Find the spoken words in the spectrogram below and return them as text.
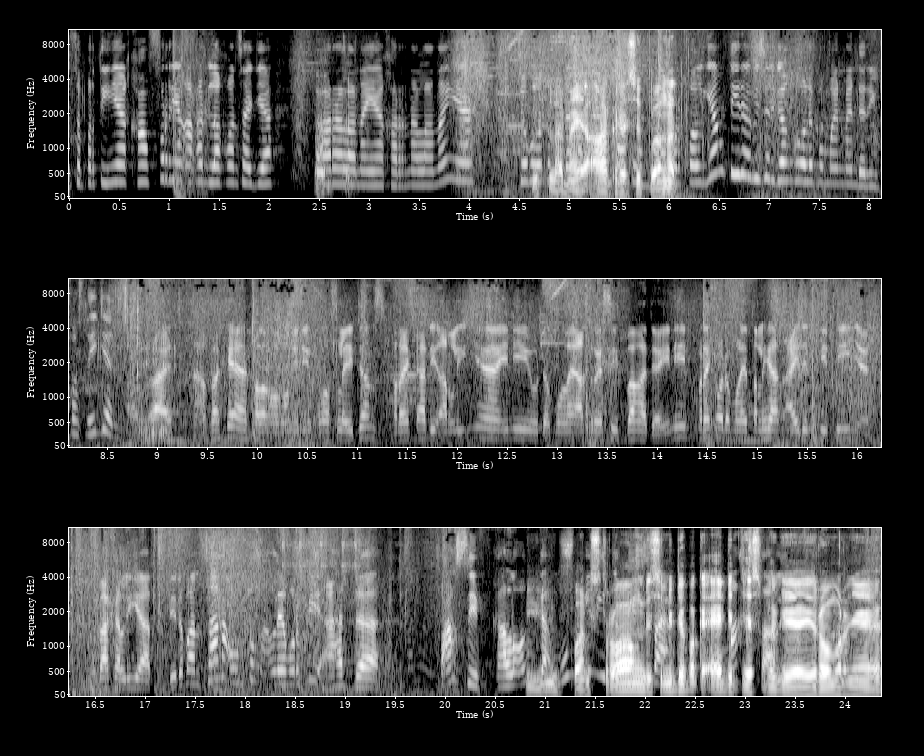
Namun sepertinya cover yang akan dilakukan saja ke arah Lanaya karena Lanaya coba untuk Lanaya agresif banget. yang tidak bisa diganggu oleh pemain-pemain dari EVOS Legends. Right. Nampaknya kalau ngomongin EVOS Legends, mereka di early-nya ini udah mulai agresif banget ya. Ini mereka udah mulai terlihat identitinya. Bakal lihat di depan sana untung Leo Murphy ada pasif. Kalau enggak Ih, mungkin Van Strong di sini dia pakai edit ya sebagai Leo Murphy. roamernya ya.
